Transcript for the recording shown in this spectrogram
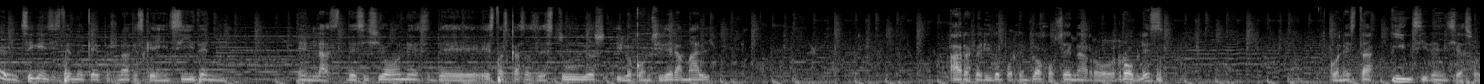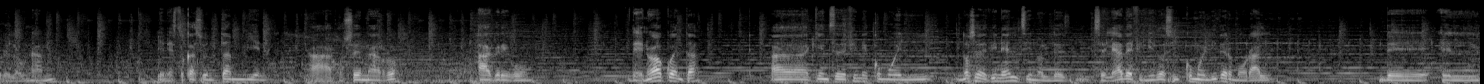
Él sigue insistiendo en que hay personajes que inciden en las decisiones de estas casas de estudios y lo considera mal ha referido, por ejemplo, a José Narro Robles con esta incidencia sobre la UNAM. Y en esta ocasión también a José Narro agregó de nueva cuenta a quien se define como el, no se define él, sino se le ha definido así como el líder moral del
